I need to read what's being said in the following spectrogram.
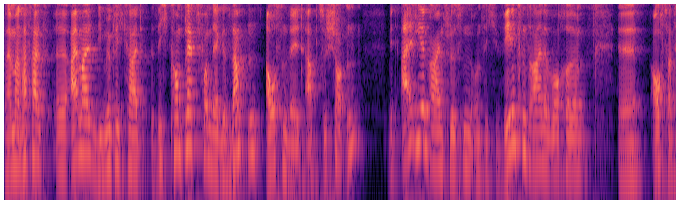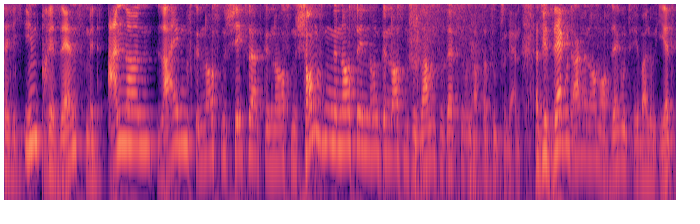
Weil man hat halt äh, einmal die Möglichkeit, sich komplett von der gesamten Außenwelt abzuschotten, mit all ihren Einflüssen und sich wenigstens eine Woche äh, auch tatsächlich in Präsenz mit anderen Leidensgenossen, Schicksalsgenossen, Chancengenossinnen und Genossen zusammenzusetzen und was dazu zu lernen. Das wird sehr gut angenommen, auch sehr gut evaluiert.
